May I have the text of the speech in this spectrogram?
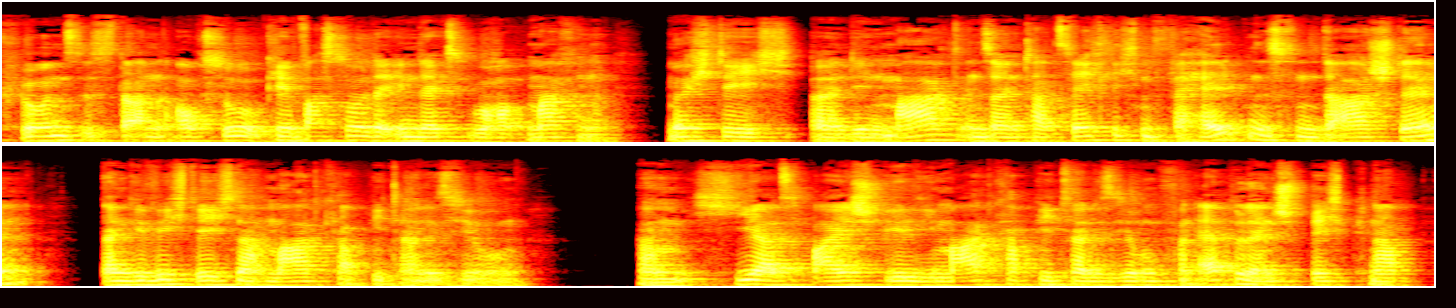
für uns ist dann auch so, okay, was soll der Index überhaupt machen? Möchte ich äh, den Markt in seinen tatsächlichen Verhältnissen darstellen, dann gewichte ich nach Marktkapitalisierung. Ähm, hier als Beispiel, die Marktkapitalisierung von Apple entspricht knapp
